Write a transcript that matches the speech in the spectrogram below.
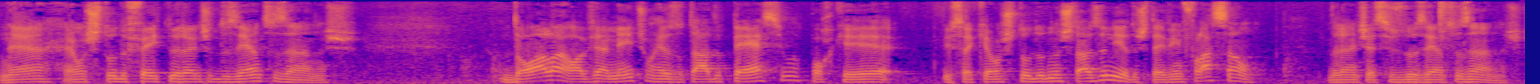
Né? É um estudo feito durante 200 anos. Dólar, obviamente, um resultado péssimo, porque isso aqui é um estudo nos Estados Unidos, teve inflação durante esses 200 anos.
